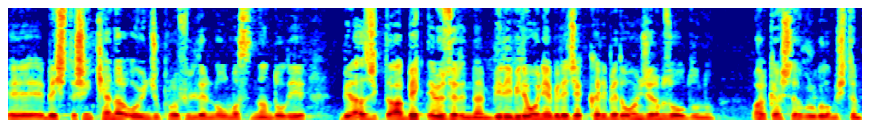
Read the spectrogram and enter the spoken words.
e, Beşiktaş'ın kenar oyuncu profillerinin olmasından dolayı birazcık daha bekler üzerinden biri biri oynayabilecek kalibrede oyuncularımız olduğunu arkadaşlar vurgulamıştım.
